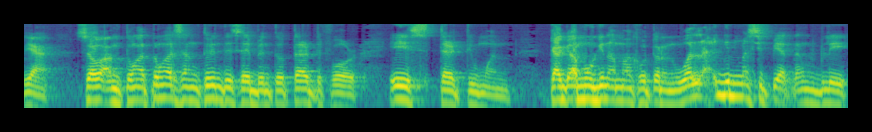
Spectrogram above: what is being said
Yeah. So, ang tunga-tunga sang 27 to 34 is 31. Kag amo gin ang mga kauturan, wala gin masipiat ang Biblia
